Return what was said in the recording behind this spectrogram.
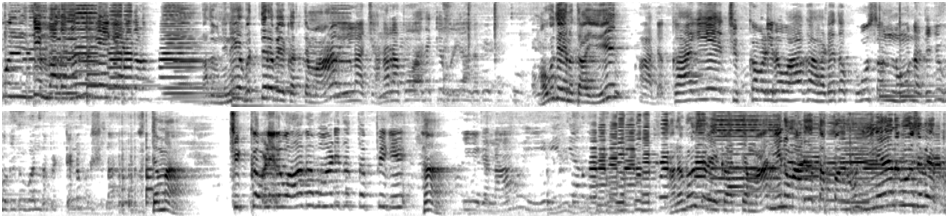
ಕುಂತಿ ಮಗನನ್ನು ಹೇಗೆ ಹೇಳಿದಳು ಅದು ನಿನಗೆ ಗೊತ್ತಿರಬೇಕತ್ತಮ್ಮ. ಎಲ್ಲ ಜನರ ಅಪವಾದಕ್ಕೆ ಗುರಿಯಾಗಬೇಕಿತ್ತು. ಹೌದೇನು ತಾಯಿ? ಅದಕ್ಕಾಗಿಯೇ ಚಿಕ್ಕವಳಿರುವಾಗ ಹಡೆದ ಕೂಸನ್ನು ನದಿಗೆ ಹೊಡೆದು ಬಂದು ಬಿಟ್ಟೆನು ಕೃಷ್ಣ. ಅತ್ತಮ್ಮ ಚಿಕ್ಕವಳಿರುವಾಗ ಮಾಡಿದ ತಪ್ಪಿಗೆ ಹ. ಈಗ ನಾನು ಈ ರೀತಿ ಅನುಭವಿಸುತ್ತೇನೆ. ಅನುಭವಿಸಬೇಕು ಅತ್ತಮ್ಮ ನೀನು ಮಾಡಿದ ತಪ್ಪನ್ನು ನೀನೇ ಅನುಭವಿಸಬೇಕು.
